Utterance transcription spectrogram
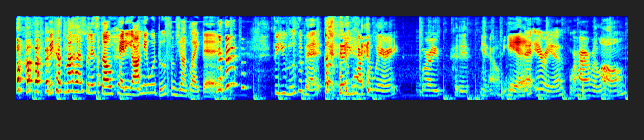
god. Because my husband is so petty, y'all. He will do some junk like that. so you lose a bet and you have to wear it or you put it, you know, in that area for however long.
